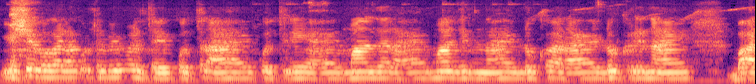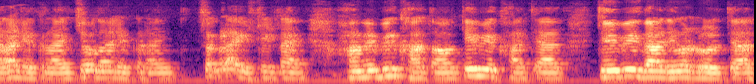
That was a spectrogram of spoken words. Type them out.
विषय बघायला कुठं बी मिळतंय. कुत्रा आहे कुत्री आहे मांजर आहे मांजरीन आहे डुकर आहे डुकरीन आहे बारा लेकरं आहे चौदा लेकरं आहे सगळा इस्टेट आहे. आम्ही बी खात आहोत ते बी खात्यात ते बी गादीवर लोळतात.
